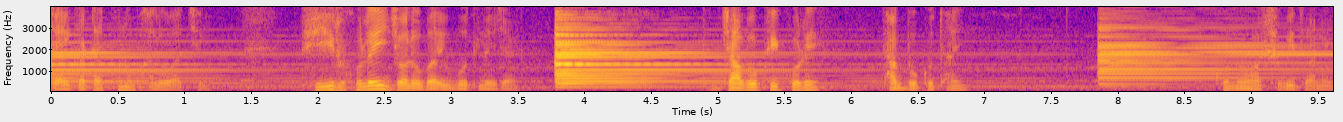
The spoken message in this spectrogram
জায়গাটা এখনও ভালো আছে। ভিড় হলেই জলবায়ু বদলে যায়। যাব কি করে? থাকব কোথায়? কোনো অসুবিধা নেই।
